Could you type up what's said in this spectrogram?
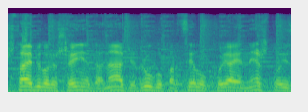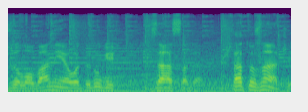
Šta je bilo rešenje? Da nađe drugu parcelu koja je nešto izolovanija od drugih zasada. Šta to znači?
